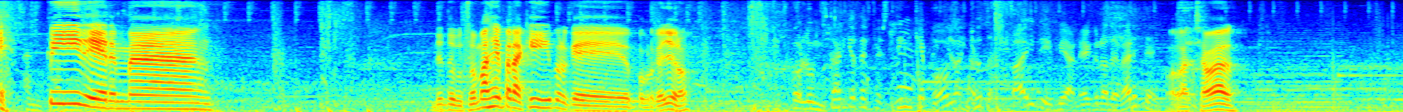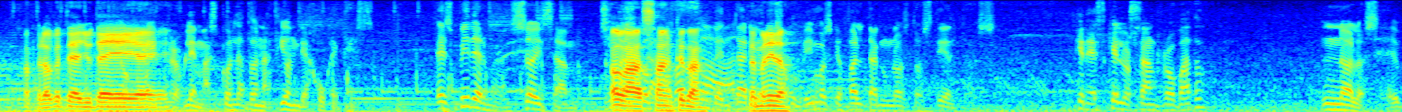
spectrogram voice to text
Spiderman Intento mucho más ir para aquí porque. porque yo no. Voluntario de festín que pidió ayuda, Spidey. Me alegro de verte. Hola, chaval. Espero que te ayude. No hay problemas con la donación de juguetes. Spiderman, soy Sam. Hola, Sam, ¿qué tal? Bienvenido. Descubrimos que faltan unos 200. ¿Crees que los han robado? No lo sé,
